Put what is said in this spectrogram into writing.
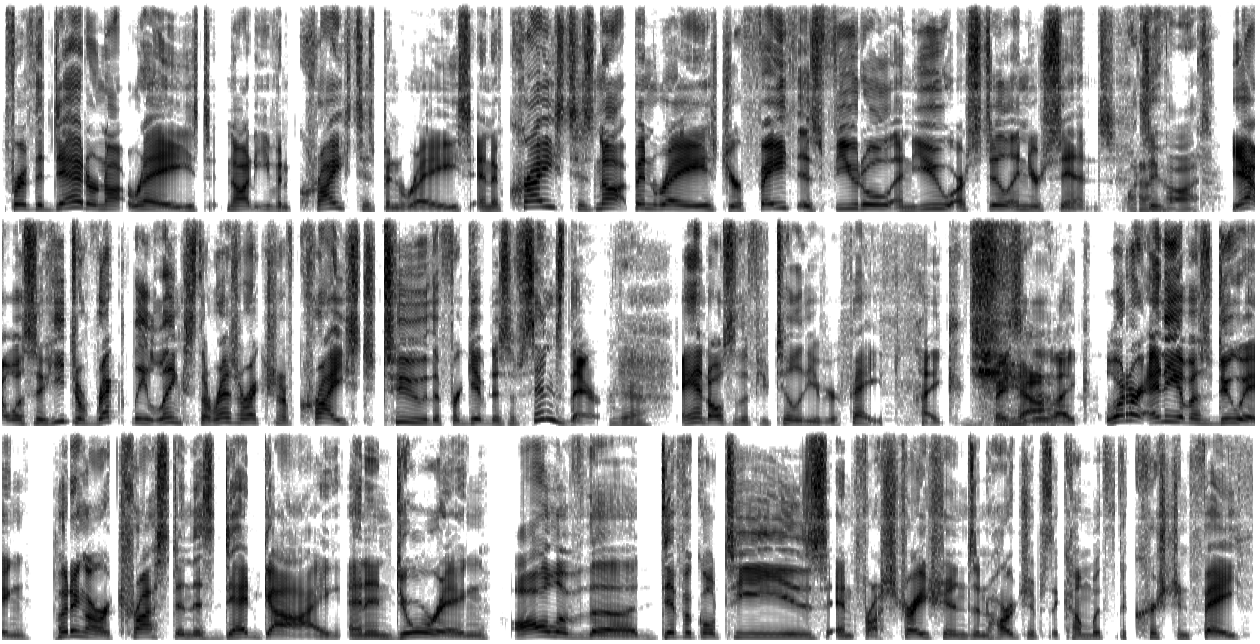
For if the dead are not raised, not even Christ has been raised. And if Christ has not been raised, your faith is futile and you are still in your sins. What So- a thought. yeah, well, so he directly links the resurrection of Christ to the forgiveness of sins there. Yeah. And also the futility of your faith. Like, basically, Yeah. like, what are any of us doing putting our trust in this dead guy and enduring all of the difficulties and frustrations and hardships that come with the Christian faith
